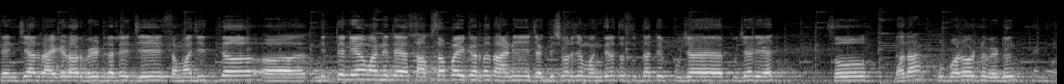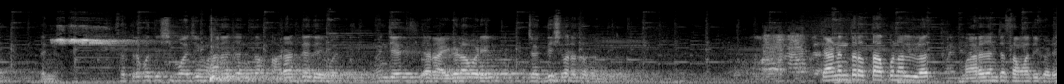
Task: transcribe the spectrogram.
त्यांची आज रायगडावर भेट झाली. जे समाजीचं नित्य नियमाने त्या साफसफाई करतात आणि जगदीश्वराच्या मंदिराचं सुद्धा ते पूजा पुजारी आहेत. सो दादा खूप बरं वाटलं भेटून. धन्यवाद. छत्रपती शिवाजी महाराजांचं आराध्य दैवत म्हणजेच या रायगडावरील जगदीश्वराचं मंदिर. त्यानंतर आता आपण आलेलो आहोत महाराजांच्या समाधीकडे.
